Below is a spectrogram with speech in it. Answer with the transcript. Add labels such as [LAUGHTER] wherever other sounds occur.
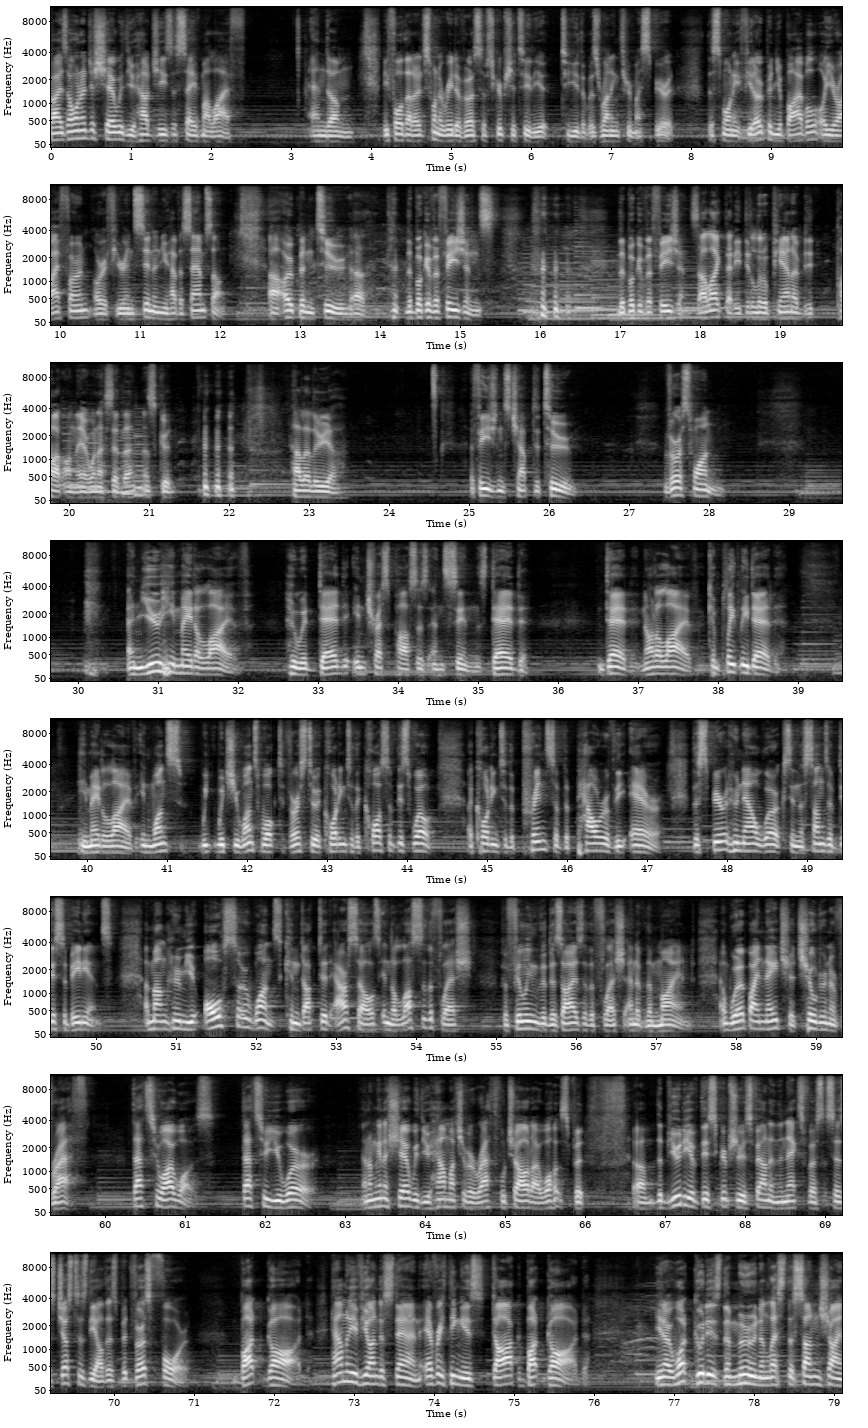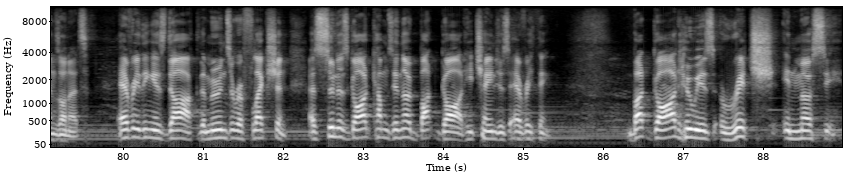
Guys, I want to just share with you how Jesus saved my life. And um, before that, I just want to read a verse of scripture to, the, to you that was running through my spirit this morning. If you'd open your Bible or your iPhone, or if you're in sin and you have a Samsung, uh, open to uh, [LAUGHS] the book of Ephesians. [LAUGHS] the book of Ephesians. I like that. He did a little piano part on there when I said that. That's good. [LAUGHS] Hallelujah. Ephesians chapter 2, verse 1. And you he made alive who were dead in trespasses and sins. Dead. Dead, not alive, completely dead. He made alive in once which you once walked, verse 2, according to the course of this world, according to the prince of the power of the air, the spirit who now works in the sons of disobedience, among whom you also once conducted ourselves in the lusts of the flesh, fulfilling the desires of the flesh and of the mind, and were by nature children of wrath. That's who I was. That's who you were. And I'm going to share with you how much of a wrathful child I was. [LAUGHS] But um, the beauty of this scripture is found in the next verse. It says, just as the others, but verse 4, but God. How many of you understand everything is dark but God? You know, what good is the moon unless the sun shines on it? Everything is dark. The moon's a reflection. As soon as God comes in, though, but God, He changes everything. But God, who is rich in mercy,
